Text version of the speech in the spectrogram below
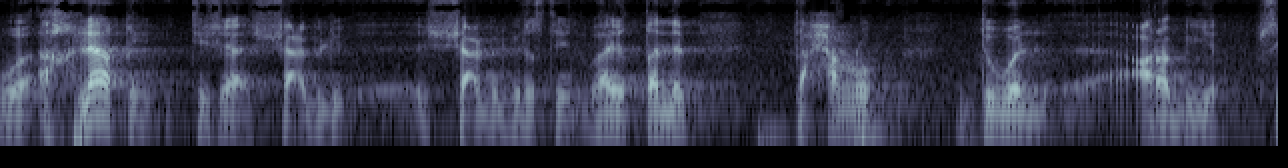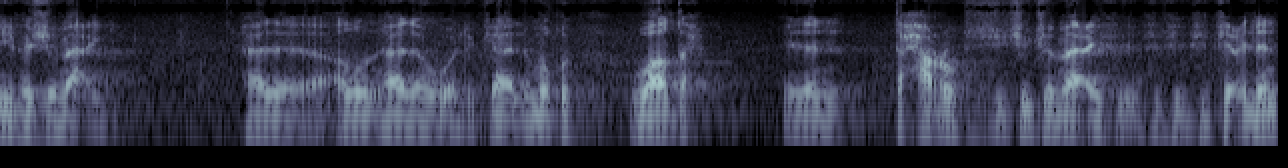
وأخلاقي تجاه الشعب الشعب الفلسطيني وهذا يتطلب تحرك دول عربية بصفة جماعية. هذا أظن هذا هو اللي كان الموقف. واضح. إذا تحرك جماعي فعلا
